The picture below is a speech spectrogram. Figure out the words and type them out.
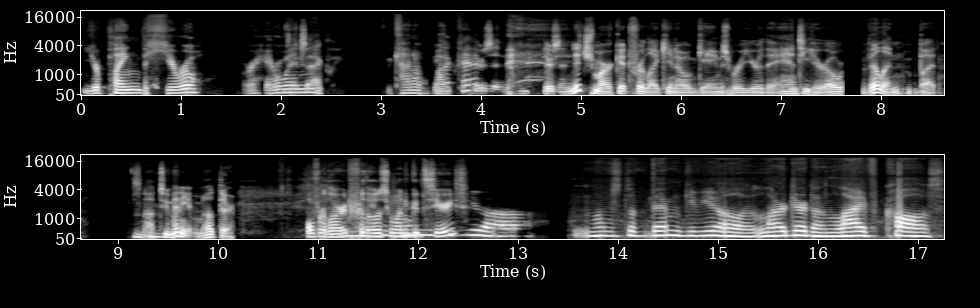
you're playing the hero or heroine? exactly. We kind of want exactly. that. There's a there's a niche market for like you know games where you're the anti-hero or villain, but it's not Mm-hmm. Mhm. too many of them out there. Overlord for those who want a good series. You, uh, most of them give you a larger than life cause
